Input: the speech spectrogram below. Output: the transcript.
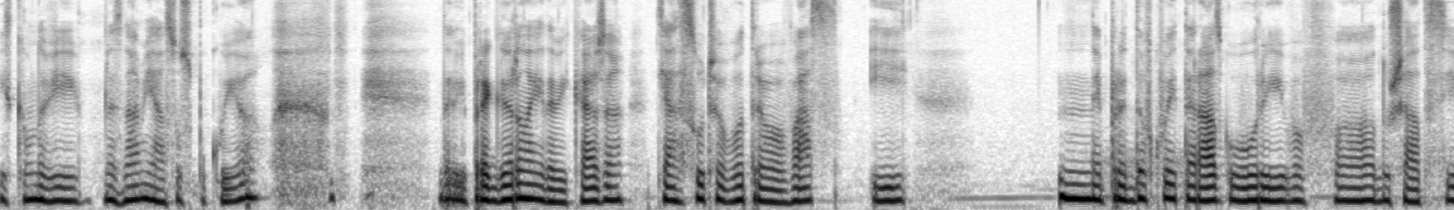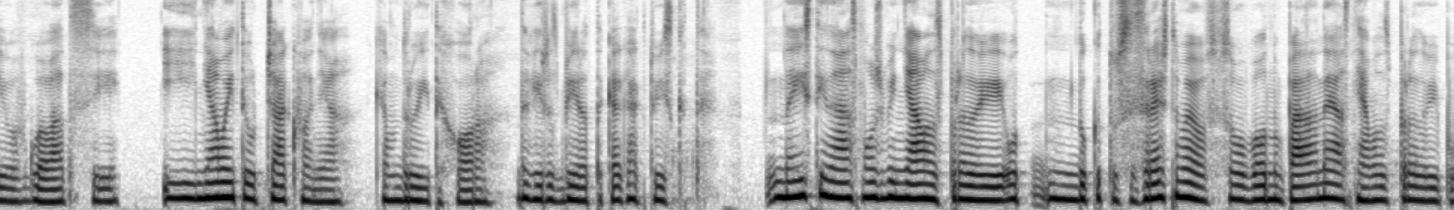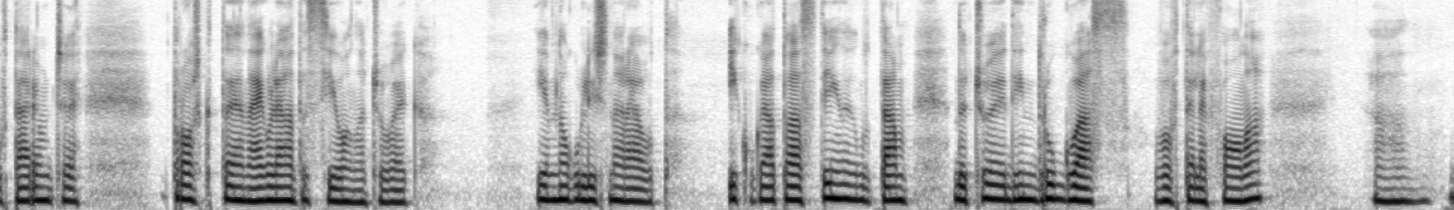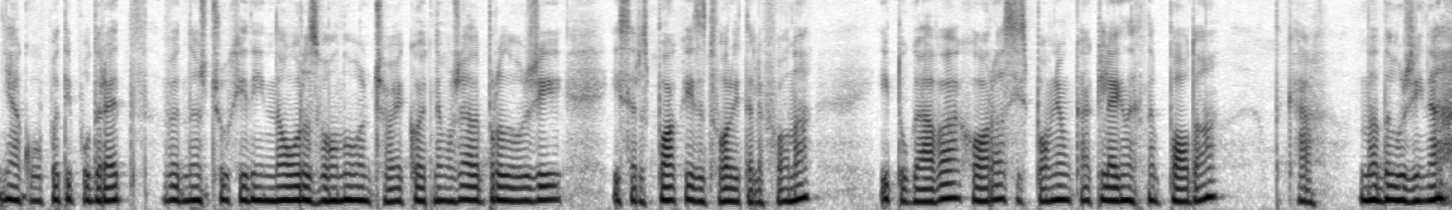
искам да ви, не знам и аз, успокоя, да ви прегърна и да ви кажа, тя се случва вътре във вас и не предъвквайте разговори в душата си, в главата си и нямайте очаквания към другите хора да ви разбират така, както искате. Наистина, аз може би няма да спра да ви, от, докато се срещаме в свободно падане, аз няма да спра да ви повтарям, че прошката е най-голямата сила на човека. И е много лична работа. И когато аз стигнах до там да чуя един друг глас в телефона, а, няколко пъти подред, веднъж чух един много развълнуван човек, който не можа да продължи и се разплака и затвори телефона. И тогава хора си спомням как легнах на пода, така, на дължина.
